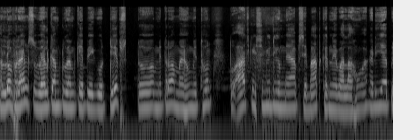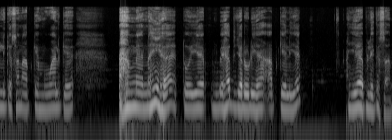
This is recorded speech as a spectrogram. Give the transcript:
Hello friends, welcome to M K P good tips. तो मित्रों, मैं हूँ मिथुन। तो आज की इस वीडियो में आपसे बात करने वाला हूँ। अगर ये एप्लीकेशन आपके मोबाइल के में नहीं है तो ये बेहद ज़रूरी है आपके लिए ये एप्लीकेशन।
